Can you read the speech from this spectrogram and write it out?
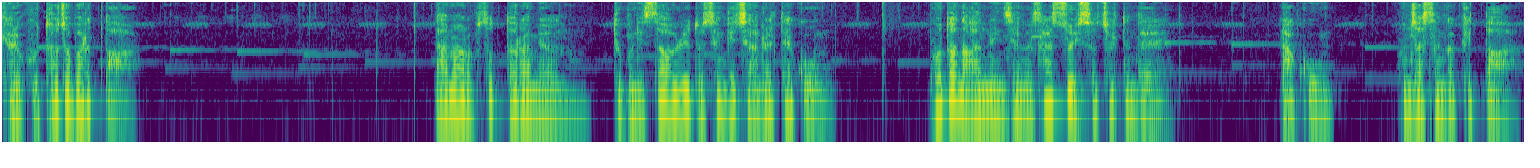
결국 터져버렸다. 나만 없었더라면 두 분이 싸울 일도 생기지 않을 테고 보다 나은 인생을 살 수 있었을 텐데 라고 혼자 생각했다.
